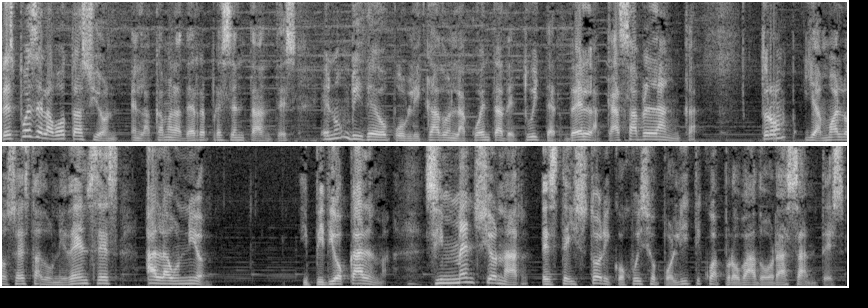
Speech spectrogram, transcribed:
Después de la votación en la Cámara de Representantes, en un video publicado en la cuenta de Twitter de la Casa Blanca, Trump llamó a los estadounidenses a la unión y pidió calma, sin mencionar este histórico juicio político aprobado horas antes.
